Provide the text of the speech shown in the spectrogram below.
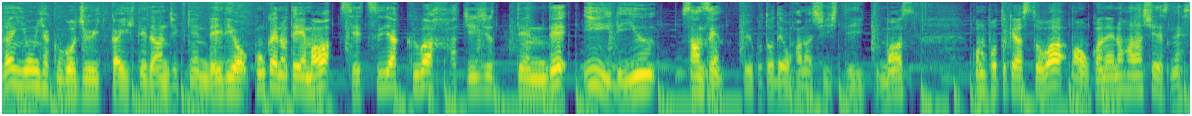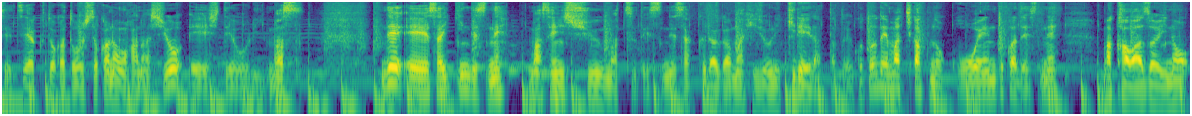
第451回ヒデダン実験レディオ。今回のテーマは節約は80点でいい理由参戦ということでお話ししていきます。このポッドキャストは、まあ、お金の話ですね。節約とか投資とかのお話を、えー、しております。で、えー、最近ですね、まあ、先週末ですね桜がま非常に綺麗だったということで、まあ、近くの公園とかですね、まあ、川沿いの、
